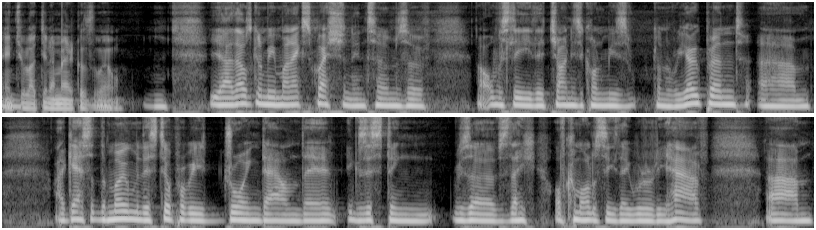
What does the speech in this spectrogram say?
and to Latin America as well. Mm-hmm. Yeah, that was going to be my next question in terms of obviously the Chinese economy is going to reopen. Um, I guess at the moment they're still probably drawing down their existing reserves they of commodities they already have. Um,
